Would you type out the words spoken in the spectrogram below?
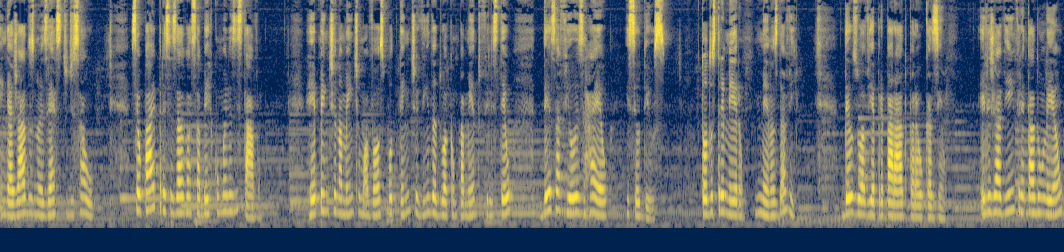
engajados no exército de Saul. Seu pai precisava saber como eles estavam. Repentinamente, uma voz potente vinda do acampamento filisteu desafiou Israel e seu Deus. Todos tremeram, menos Davi. Deus o havia preparado para a ocasião. Ele já havia enfrentado um leão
